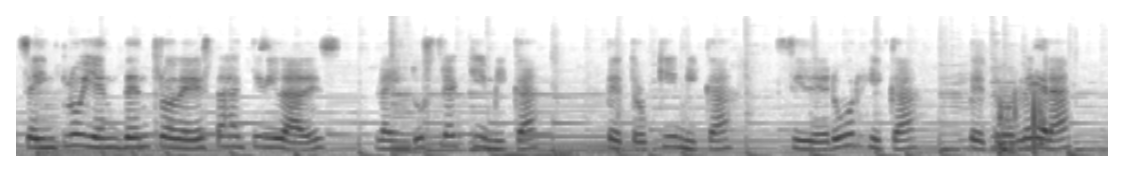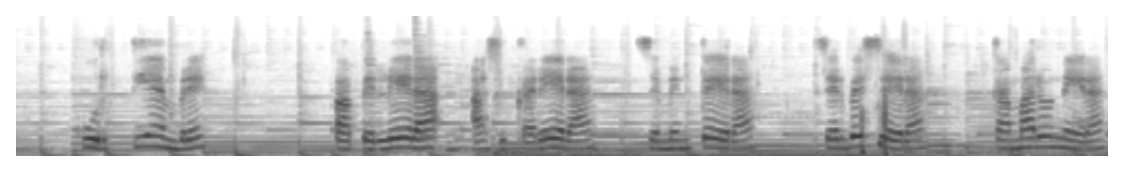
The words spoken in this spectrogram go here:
Se incluyen dentro de estas actividades la industria química, petroquímica, siderúrgica, petrolera, curtiembre, papelera, azucarera, cementera, cervecera, camaronera,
